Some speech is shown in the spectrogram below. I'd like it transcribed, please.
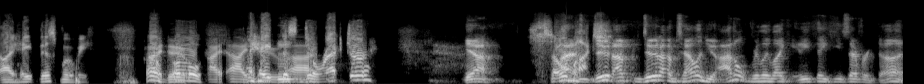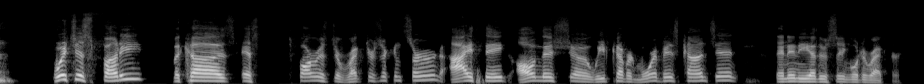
I hate this movie. I do. Oh, I, I, I, hate do, this uh, director Yeah, so I- much. dude. I'm dude. I'm telling you, I don't really like anything he's ever done. which is funny because as far as directors are concerned, I think on this show we've covered more of his content than any other single director.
